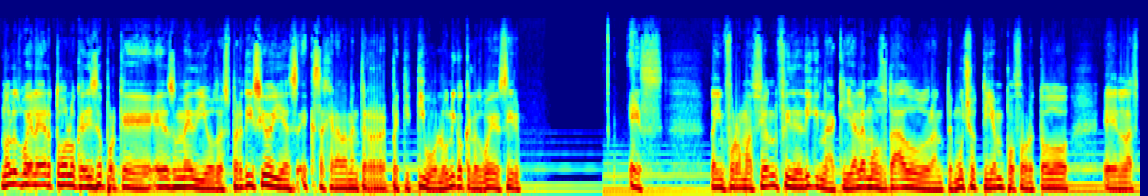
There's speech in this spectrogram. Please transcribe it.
No les voy a leer todo lo que dice porque es medio desperdicio y es exageradamente repetitivo. Lo único que les voy a decir es la información fidedigna que ya le hemos dado durante mucho tiempo, sobre todo en las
